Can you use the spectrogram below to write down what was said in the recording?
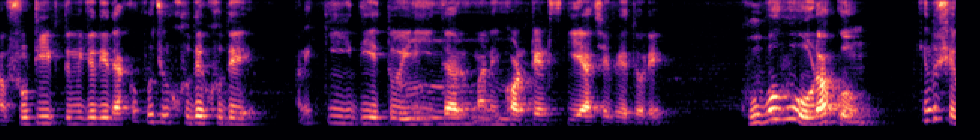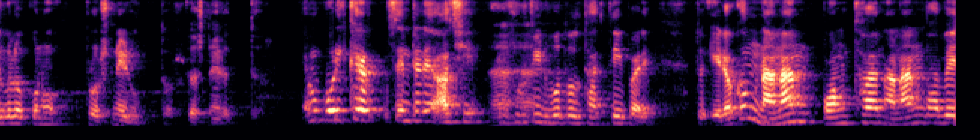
ফ্রুটির তুমি যদি দেখো প্রচুর খুদে খুদে মানে কি দিয়ে তৈরি তার মানে কন্টেন্টস কি আছে ভেতরে হুবহু ওরকম কিন্তু সেগুলো কোনো প্রশ্নের উত্তর। প্রশ্নের উত্তর। এবং পরীক্ষার সেন্টারে আছে ফ্রুটির বোতল থাকতেই পারে। তো এরকম নানান পন্থা নানানভাবে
